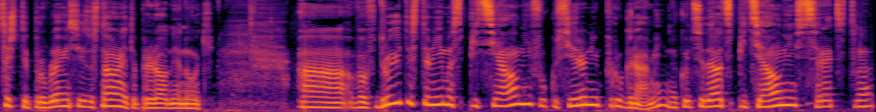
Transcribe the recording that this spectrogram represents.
същите проблеми са и останалите природни науки. А, в другите страни има специални фокусирани програми, на които се дават специални средства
